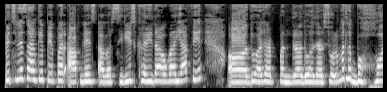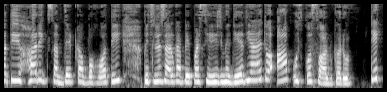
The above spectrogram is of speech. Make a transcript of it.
पिछले साल के पेपर आपने अगर सीरीज़ खरीदा होगा या फिर दो हज़ार पंद्रह, दो हज़ार सोलह मतलब बहुत ही, हर एक सब्जेक्ट का बहुत ही पिछले साल का पेपर सीरीज़ में दे दिया है तो आप उसको सॉल्व करो, ठीक?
